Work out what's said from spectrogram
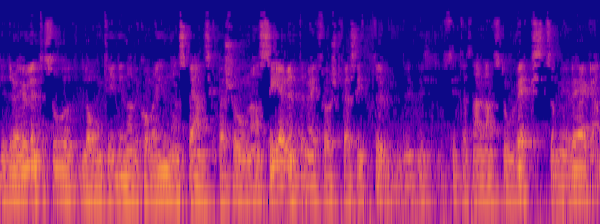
det dröjer väl inte så lång tid innan det kommer in en svensk person. Han ser inte mig först för jag sitter, det sitter en sån här stor växt som är i vägen.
